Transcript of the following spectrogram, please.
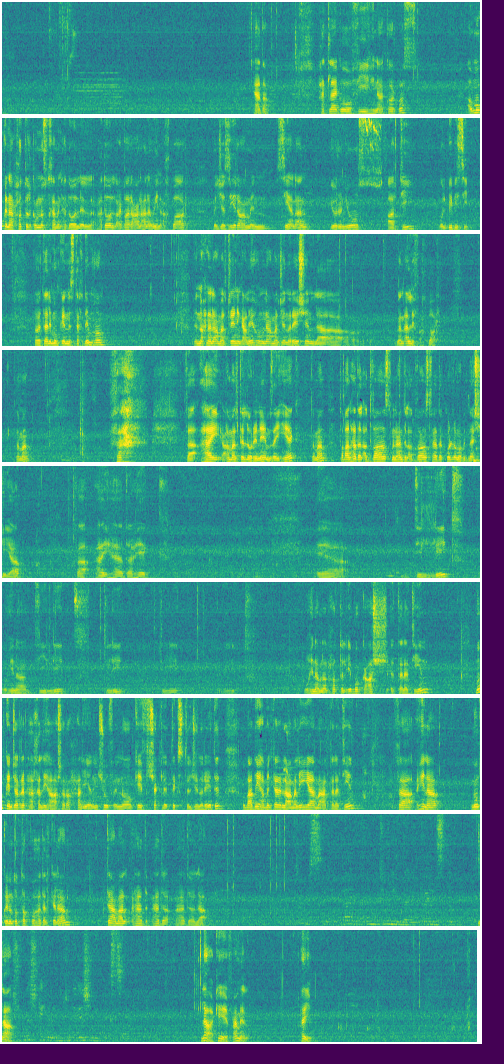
هذا. حتلاقوا في هنا corpus. أو ممكن أحط لكم نسخة من هدول ال- هدول عبارة عن عناوين أخبار من الجزيرة من سي ان ان يورو نيوز ار تي والبي بي سي. فبالتالي ممكن نستخدمهم. إنه إحنا نعمل training عليهم ونعمل generation ل لنألف أخبار. تمام؟ ف فهاي عملت له rename زي هيك. تمام؟ طبعا هذا ال advanced من عند ال advanced هذا كله ما بدناش إياه. فهاي هذا هيك. delete وهنا delete delete delete وهنا بدنا نحط ال epoch عش 30 ممكن نجربها خليها 10 حاليا نشوف إنه كيف شكل ال text ال generated وبعديها بنكرر العملية مع ال 30 فهنا ممكن أنتم تطبقوا هذا الكلام. تعمل هذا هذا هذا لا. نعم. لا كيف؟ عمل. هي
